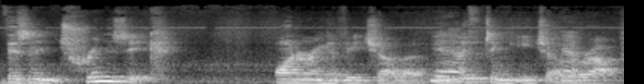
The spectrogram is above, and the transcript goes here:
there's an intrinsic honoring of each other, Yeah. lifting each other Yeah. up.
